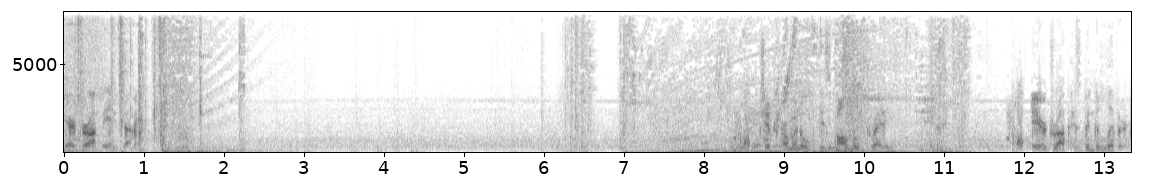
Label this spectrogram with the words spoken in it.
Airdrop incoming. Chip terminal is almost ready. Airdrop has been delivered.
